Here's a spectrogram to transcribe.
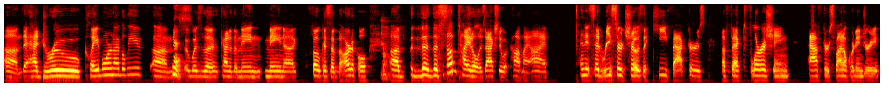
um, that had Drew Claiborne, I believe, um, yes. was the kind of the main main uh, focus of the article. Uh, the the subtitle is actually what caught my eye, and it said research shows that key factors affect flourishing after spinal cord injury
